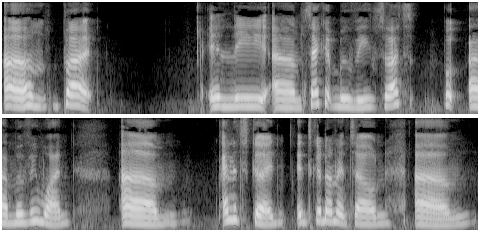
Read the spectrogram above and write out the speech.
um but in the um second movie so that's uh movie one um and it's good it's good on its own um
